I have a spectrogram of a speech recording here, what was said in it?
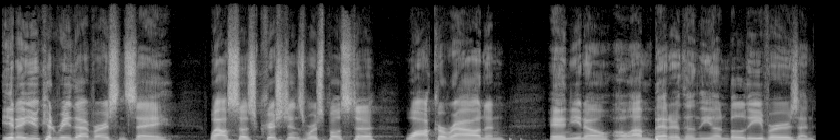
You know, you could read that verse and say, wow, so as Christians, we're supposed to walk around and and you know, oh, I'm better than the unbelievers, and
